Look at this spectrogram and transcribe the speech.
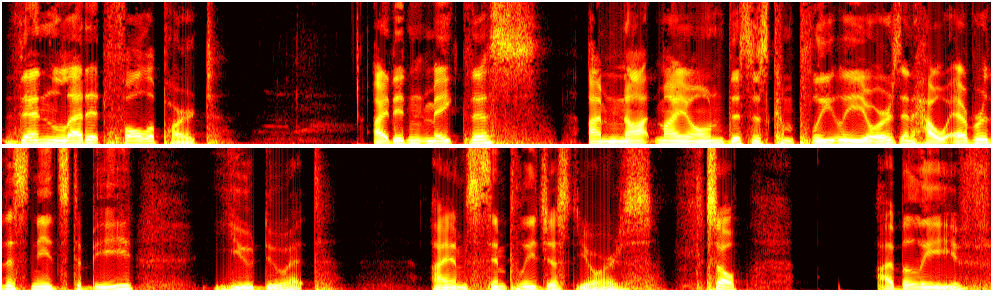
then let it fall apart, I didn't make this. I'm not my own. This is completely yours. And however this needs to be, you do it. I am simply just yours. So I believe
